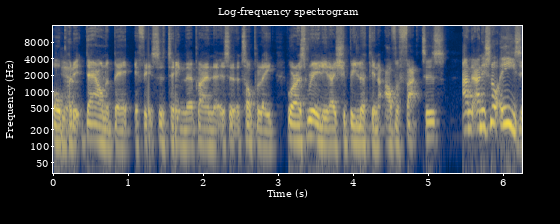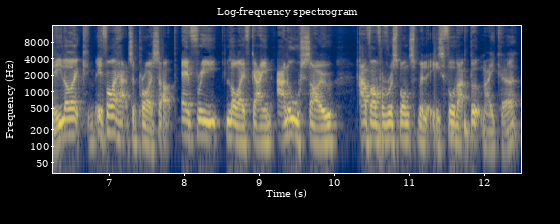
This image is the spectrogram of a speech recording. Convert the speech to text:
or put it down a bit if it's a team they're playing that is at the top of the league. Whereas really they should be looking at other factors. And and it's not easy. Like if i had to price up every live game and also have other responsibilities for that bookmaker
